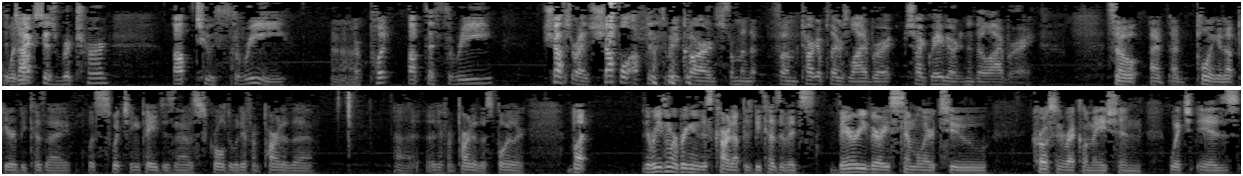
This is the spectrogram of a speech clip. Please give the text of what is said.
The without text is return up to 3 Uh-huh. or put up to three. Shuffle right. Shuffle up to three cards from an, from target player's library, sorry, graveyard into their library. So I, I'm pulling it up here because I was switching pages and I was scrolled to a different part of the uh, a different part of the spoiler. But the reason we're bringing this card up is because of it's very very similar to Krosan Reclamation, which is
